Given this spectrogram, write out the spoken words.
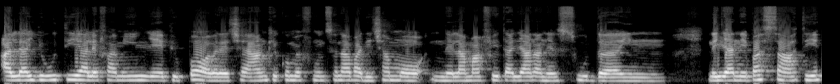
agli aiuti alle famiglie più povere, cioè anche come funzionava diciamo nella mafia italiana nel sud in, negli anni passati,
